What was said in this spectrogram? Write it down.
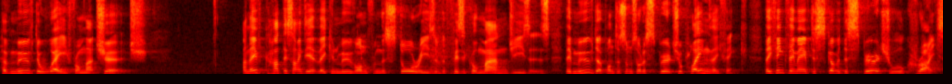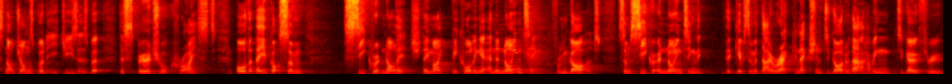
have moved away from that church. And they've had this idea that they can move on from the stories of the physical man, Jesus. They've moved up onto some sort of spiritual plane, they think. They think they may have discovered the spiritual Christ, not John's buddy, Jesus, but the spiritual Christ. Or that they've got some secret knowledge. They might be calling it an anointing from God, some secret anointing that, that gives them a direct connection to God without having to go through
